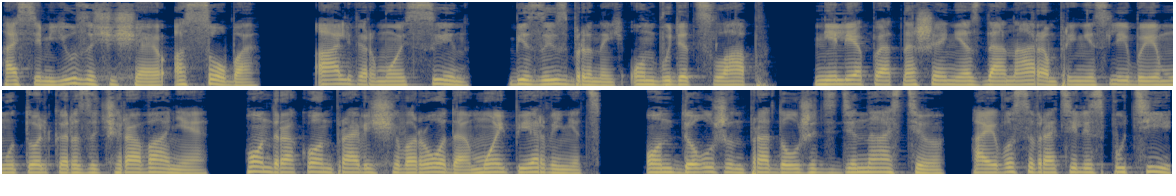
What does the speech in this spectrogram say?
а семью защищаю особо. Альвер мой сын, безызбранный, он будет слаб. Нелепые отношения с Донаром принесли бы ему только разочарование. Он дракон правящего рода, мой первенец. Он должен продолжить династию, а его совратили с пути,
